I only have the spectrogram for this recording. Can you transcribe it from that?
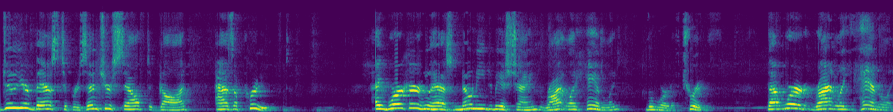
do your best to present yourself to God as approved. A worker who has no need to be ashamed, rightly handling the word of truth. That word, rightly handling,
